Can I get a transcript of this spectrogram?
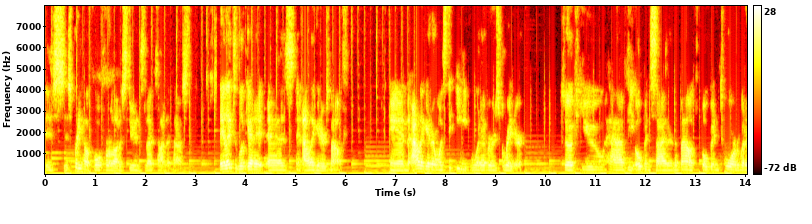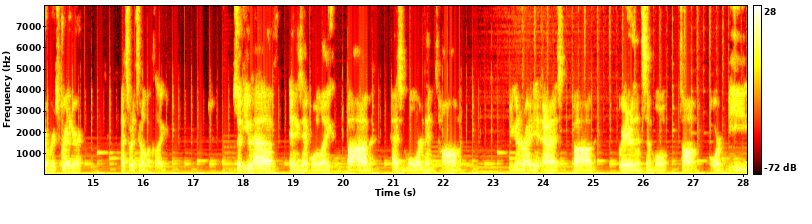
is, is pretty helpful for a lot of students that I've taught in the past. They like to look at it as an alligator's mouth. And the alligator wants to eat whatever is greater. So if you have the open side or the mouth open toward whatever is greater, that's what it's going to look like. So if you have an example like Bob has more than Tom, you're going to write it as Bob greater than symbol Tom or B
